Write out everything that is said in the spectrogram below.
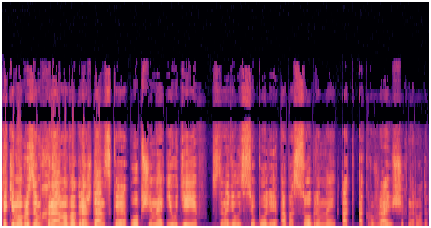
Таким образом, храмово-гражданская община иудеев становилась все более обособленной от окружающих народов.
